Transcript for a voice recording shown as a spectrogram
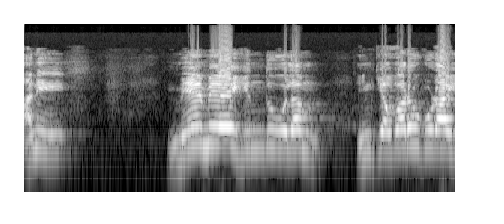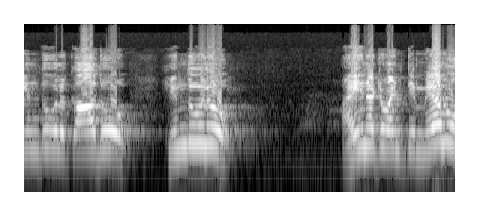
అని మేమే హిందువులం ఇంకెవ్వరూ కూడా హిందువులు కాదు. హిందువులు అయినటువంటి మేము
